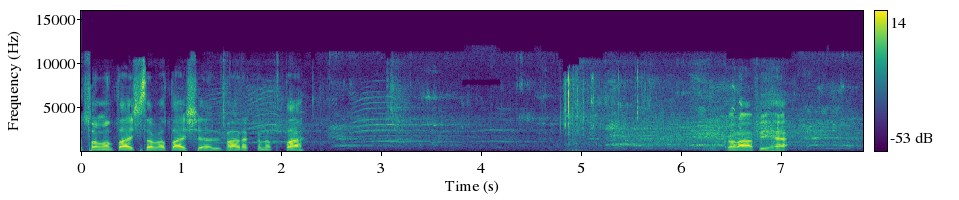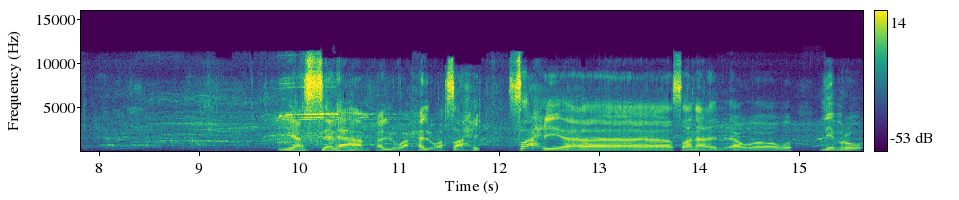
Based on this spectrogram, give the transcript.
18 17 الفارق نقطة. كرة فيها يا سلام حلوة حلوة صاحي صاحي آه، صانع أو أو ليبرو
